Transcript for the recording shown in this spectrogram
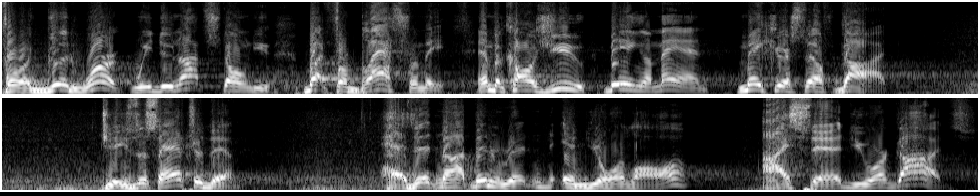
For a good work we do not stone you, but for blasphemy, and because you, being a man, make yourself God. Jesus answered them, Has it not been written in your law? I said, You are gods.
